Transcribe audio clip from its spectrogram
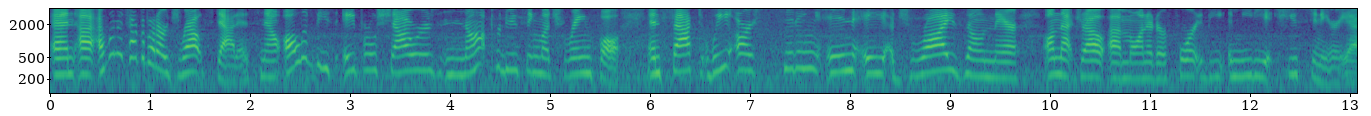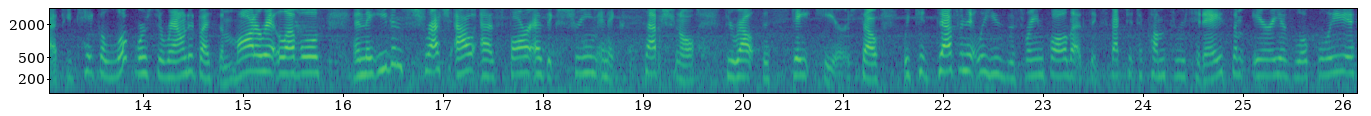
And uh, I want to talk about our drought status. Now, all of these April showers not producing much rainfall. In fact, we are sitting in a dry zone there on that drought uh, monitor for the immediate Houston area. If you take a look, we're surrounded by some moderate levels, and they even stretch out as far as extreme and exceptional throughout the state here. So we could definitely use this rainfall that's expected to come through today. Some areas locally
